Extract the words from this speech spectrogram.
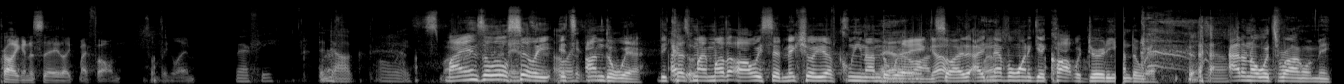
probably gonna say like my phone, something lame. Murphy. The dog. Always. Smart. Mine's a little silly. Always It's underwear. underwear because my mother always said, make sure you have clean underwear there you on. go. So I, I never want to get caught with dirty underwear. I don't know what's wrong with me.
